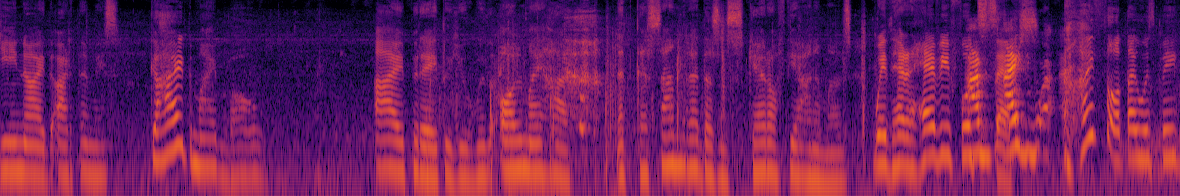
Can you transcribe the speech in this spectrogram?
Keen-eyed Artemis, guide my bow. I pray to you with all my heart that Kassandra doesn't scare off the animals with her heavy footsteps. I, I thought I was being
